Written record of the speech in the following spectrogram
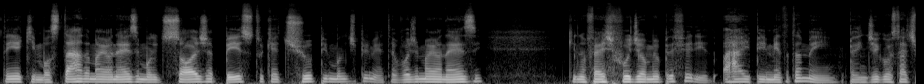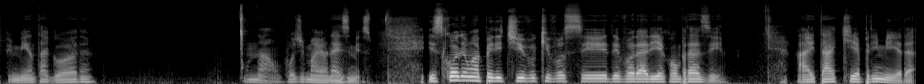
tem aqui mostarda, maionese, molho de soja, pesto, ketchup e molho de pimenta. Eu vou de maionese que no fast food é o meu preferido. Ah, e pimenta também. Aprendi a gostar de pimenta agora. Não, vou de maionese mesmo. Escolha um aperitivo que você devoraria com prazer. Aí tá aqui a primeira:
